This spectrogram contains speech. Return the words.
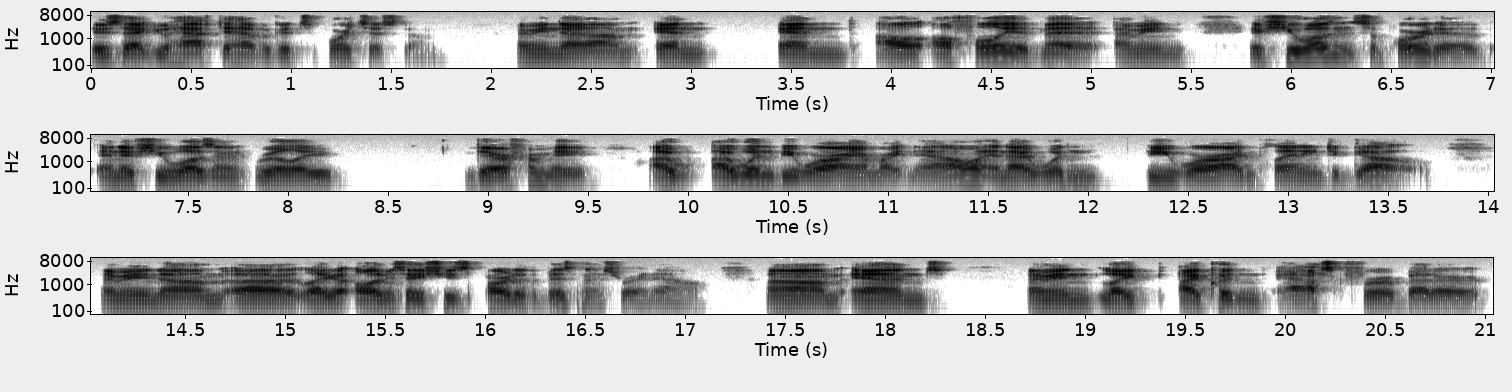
is that you have to have a good support system. I mean, um, and and I'll I'll fully admit, I mean, if she wasn't supportive and if she wasn't really there for me, I I wouldn't be where I am right now, and I wouldn't be where I'm planning to go. I mean, um, uh, like I'll even say she's part of the business right now, um, and I mean, like I couldn't ask for a better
